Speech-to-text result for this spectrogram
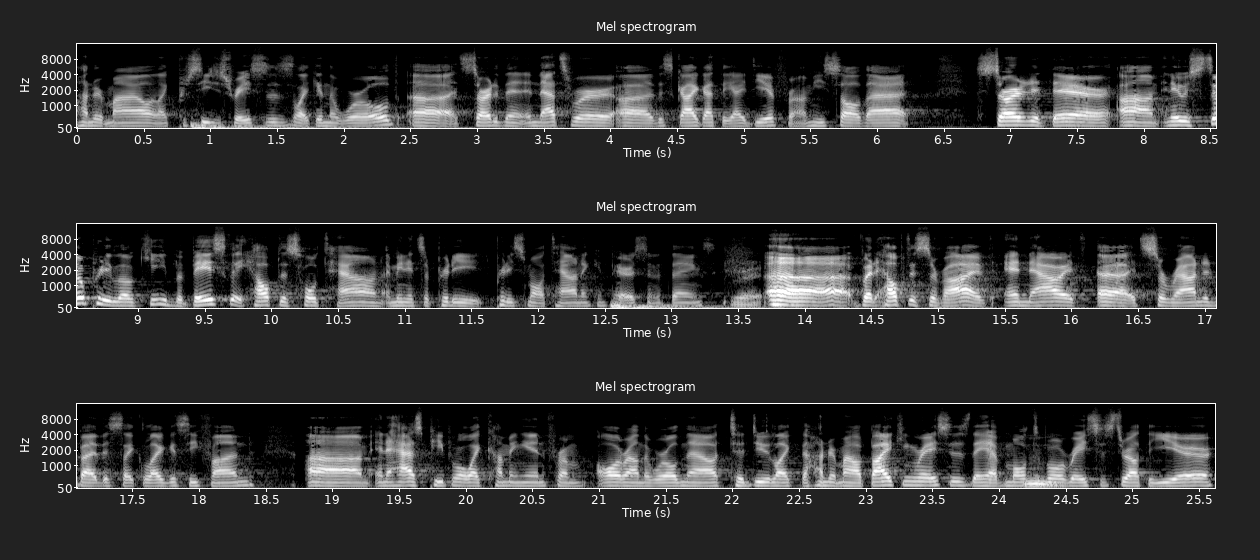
100 mile like prestigious races like in the world, uh, it started then, and that's where uh, this guy got the idea from. He saw that, started it there, um, and it was still pretty low key, but basically helped this whole town. I mean, it's a pretty pretty small town in comparison to things, Right. uh, but it helped it survive, and now it's uh, it's surrounded by this like legacy fund. Um, and it has people like coming in from all around the world now to do like the 100 mile biking races. They have multiple races throughout the year.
